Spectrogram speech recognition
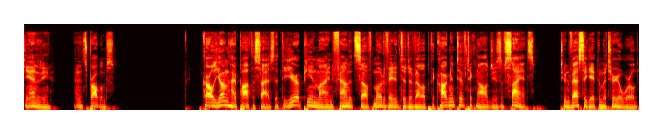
Christianity and its problems. Carl Jung hypothesized that the European mind found itself motivated to develop the cognitive technologies of science to investigate the material world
